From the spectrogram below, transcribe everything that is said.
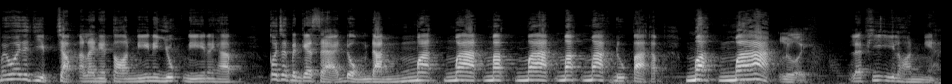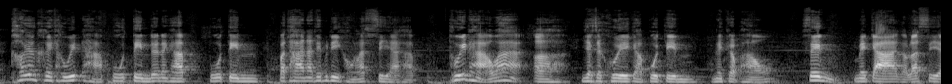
ไม่ว่าจะหยิบจับอะไรในตอนนี้ในยุคนี้นะครับก็จะเป็นกระแสโด่งดังมากมากมากมากมากมากดูปากครับมากมากเลย และพี่อีลอนเนี่ยเขายังเคยทวิตหาปูตินด้วยนะครับ ปูตินประธานาธิบดีของรัสเซียครับ ทวิตหาว่าเอออยากจะคุยกับปูตินในกระเพาซึ่งอเมริกากับรัสเซีย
